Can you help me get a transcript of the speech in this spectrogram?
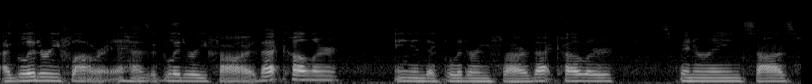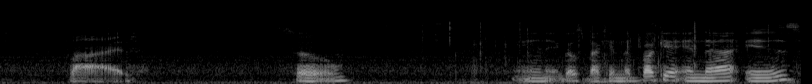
a glittery flower. It has a glittery flower that color and a glittery flower that color. Spinner ring size 5. So, and it goes back in the bucket and that is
